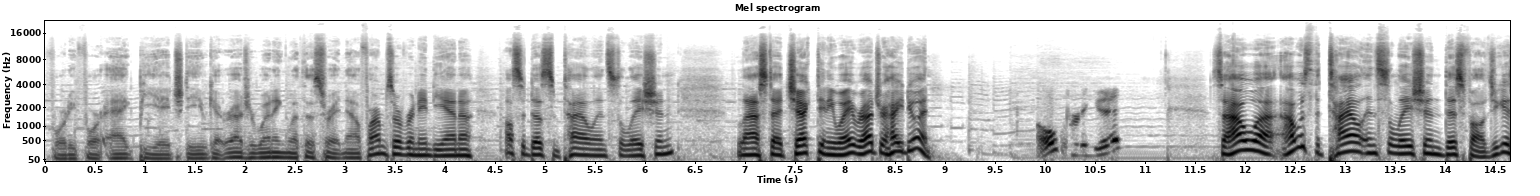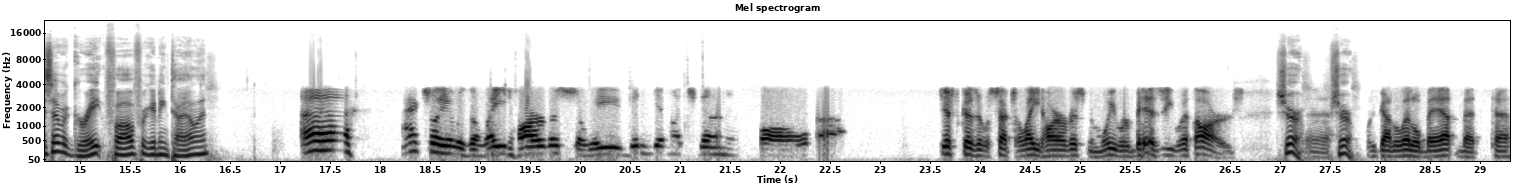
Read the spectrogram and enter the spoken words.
44 Ag PhD. We've got Roger Wenning with us right now. Farms over in Indiana, also does some tile installation. Last I checked, anyway. Roger, how you doing? Oh, pretty good. So how uh, how was the tile installation this fall? Did you guys have a great fall for getting tile in? Uh, actually, it was a late harvest, so we didn't get much done fall. Uh, just because it was such a late harvest, and we were busy with ours. Sure, Uh, sure. We've got a little bit, but uh,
